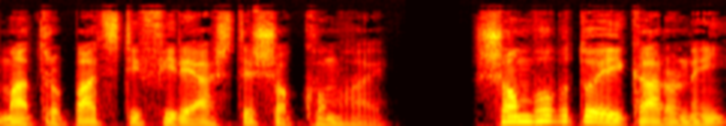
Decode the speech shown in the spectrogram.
মাত্র পাঁচটি ফিরে আসতে সক্ষম হয়। সম্ভবত এই কারণেই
